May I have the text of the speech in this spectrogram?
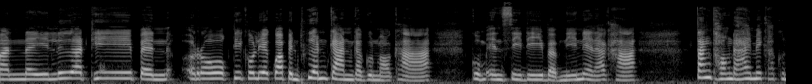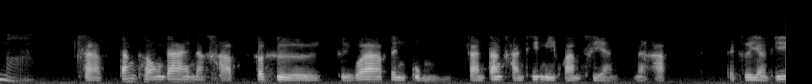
มันในเลือดที่เป็นโรคที่เขาเรียกว่าเป็นเพื่อนกันกับคุณหมอคะกลุ่ม NCD แบบนี้เนี่ยนะคะ ตั้งท้องได้ไหมคะคุณหมอ ครับ ตั้งท้องได้นะครับ ก็คือถือว่าเป็นกลุ่มการตั้งครรภ์ที่มีความเสี่ยงนะครับ แต่คืออย่างที่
